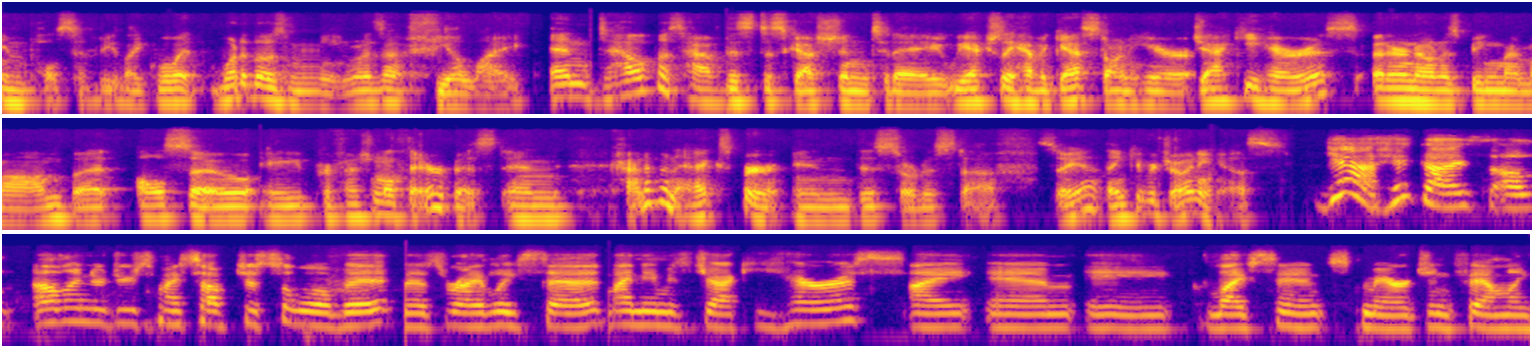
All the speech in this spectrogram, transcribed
impulsivity. Like what what do those mean? What does that feel like? And to help us have this discussion today we actually have a guest on here jackie harris better known as being my mom but also a professional therapist and kind of an expert in this sort of stuff. So yeah thank you for joining us yeah hey guys i'll i'll introduce myself just a little bit as riley said my name is jackie harris i am a licensed marriage and family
